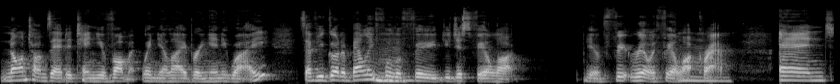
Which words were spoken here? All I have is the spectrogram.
nine times out of ten you vomit when you're labouring anyway. So if you've got a belly full of food, you just feel like you really feel like crap. And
